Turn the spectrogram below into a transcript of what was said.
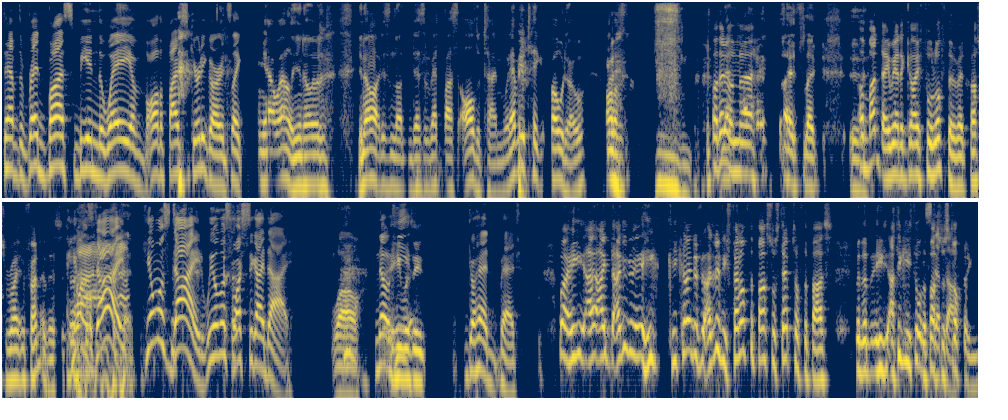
to have the red bus be in the way of all the five security guards. Like, Yeah, well, you know, you know it is in London. There's a red bus all the time. Whenever you take a photo, all of a sudden, Oh, then on uh, it's like, uh, on Monday we had a guy fall off the red bus right in front of us. he almost died. He almost died. We almost watched the guy die. wow. No, he, he was. He, go ahead, Baj. well, he. I. I, I didn't. Really, he. He kind of. I don't know if he fell off the bus or stepped off the bus, but the, he, I think he thought the He bus was off. stopping,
